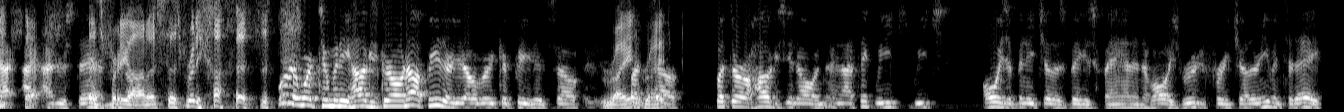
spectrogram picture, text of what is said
I, I, understand. That's pretty you know? honest. That's pretty honest. Well, there weren't too many hugs growing up either. You know, we competed. So right, but, right. Uh, but there are hugs, you know, and, and I think we each, we each always have been each other's biggest fan and have always rooted for each other. And even today,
